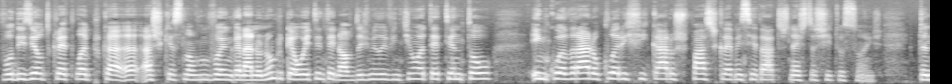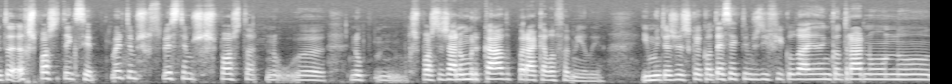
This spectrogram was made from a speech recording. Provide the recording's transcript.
vou dizer o decreto-lei porque acho que esse não me vou enganar no número, que é o 89 de 2021, até tentou enquadrar ou clarificar os passos que devem ser dados nestas situações. Portanto, a resposta tem que ser: primeiro temos que perceber se temos resposta, no, uh, no, resposta já no mercado para aquela família. E muitas vezes o que acontece é que temos dificuldade em encontrar no, no,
